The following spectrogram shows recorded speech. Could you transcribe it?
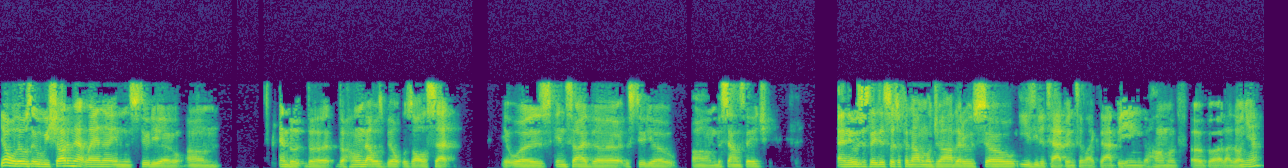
Yeah, well, it was it, we shot in Atlanta in the studio, um, and the the the home that was built was all set. It was inside the the studio, um, the soundstage, and it was just they did such a phenomenal job that it was so easy to tap into like that being the home of of uh, La Doña,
